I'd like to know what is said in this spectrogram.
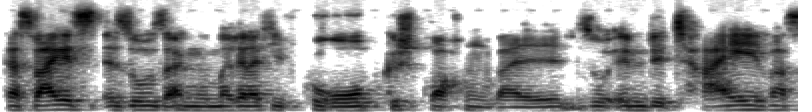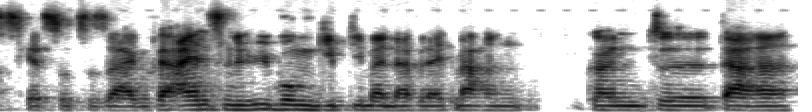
Das war jetzt so, sagen wir mal, relativ grob gesprochen, weil so im Detail, was es jetzt sozusagen für einzelne Übungen gibt, die man da vielleicht machen könnte, da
